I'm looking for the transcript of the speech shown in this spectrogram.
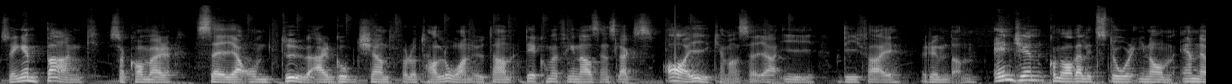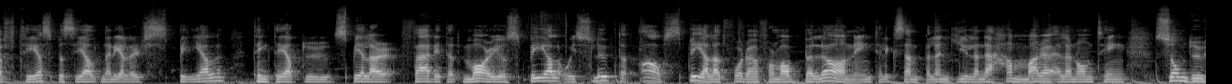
Så ingen bank som kommer säga om du är godkänd för att ta lån utan det kommer finnas en slags AI kan man säga i Defi rymden. Engine kommer vara väldigt stor inom NFT, speciellt när det gäller spel. Tänk dig att du spelar färdigt ett Mario-spel och i slutet av spelet får du en form av belöning, till exempel en gyllene hammare eller någonting som du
